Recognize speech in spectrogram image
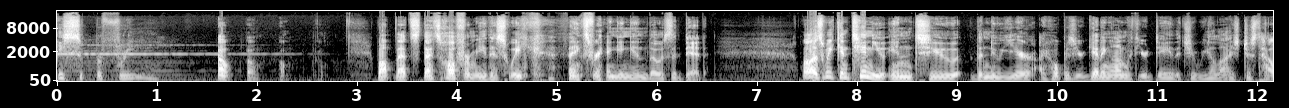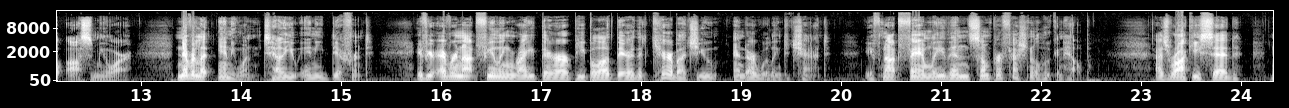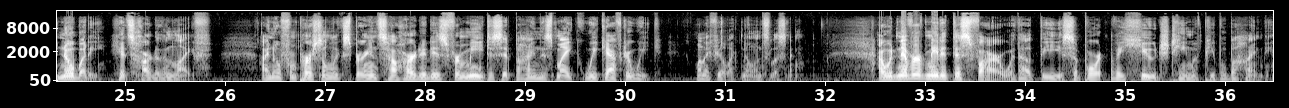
He's super free. Oh, oh, oh, oh. Well, that's that's all for me this week. Thanks for hanging in those that did. Well, as we continue into the new year, I hope as you're getting on with your day that you realize just how awesome you are. Never let anyone tell you any different. If you're ever not feeling right, there are people out there that care about you and are willing to chat. If not family, then some professional who can help. As Rocky said, nobody hits harder than life. I know from personal experience how hard it is for me to sit behind this mic week after week when I feel like no one's listening. I would never have made it this far without the support of a huge team of people behind me.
